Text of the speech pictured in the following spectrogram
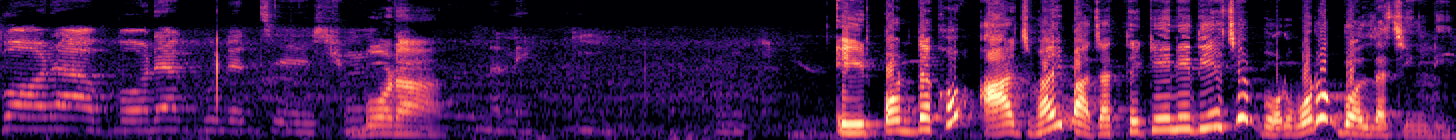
বড়া বড়া করেছে বড়া। এরপর দেখো, আজ ভাই বাজার থেকে এনে দিয়েছে বড় বড় গলদা চিংড়ি।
